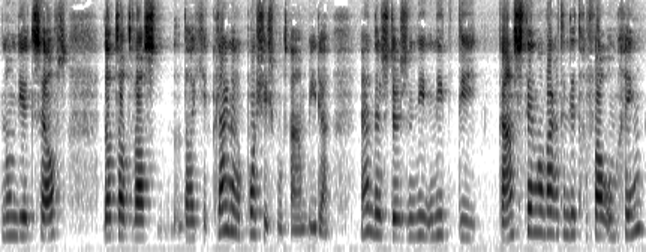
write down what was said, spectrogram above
noemde je het zelfs, dat dat was dat je kleinere porties moet aanbieden. Dus dus niet, niet die kaasstengel waar het in dit geval om ging,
